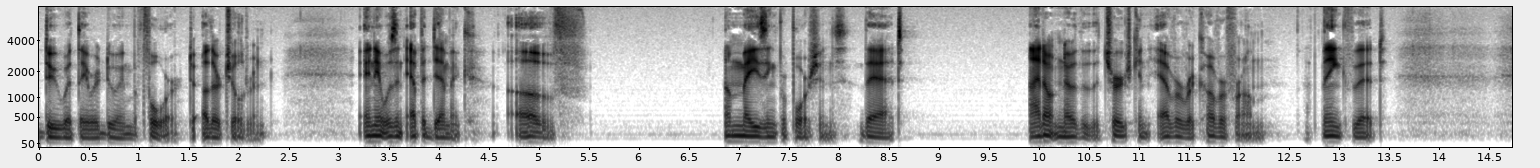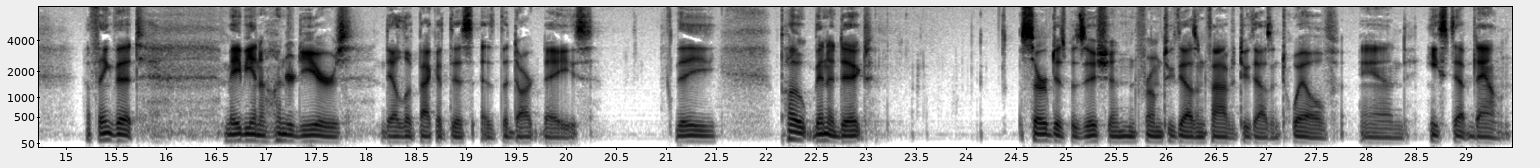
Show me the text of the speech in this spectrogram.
do what they were doing before to other children. And it was an epidemic of amazing proportions that I don't know that the church can ever recover from. I think that I think that maybe in a hundred years they'll look back at this as the dark days. The Pope Benedict served his position from 2005 to 2012, and he stepped down.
